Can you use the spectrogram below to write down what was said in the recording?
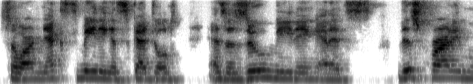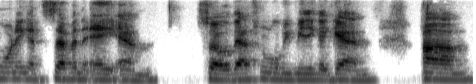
So our next meeting is scheduled as a Zoom meeting and it's this Friday morning at seven AM. So that's when we'll be meeting again. Um,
